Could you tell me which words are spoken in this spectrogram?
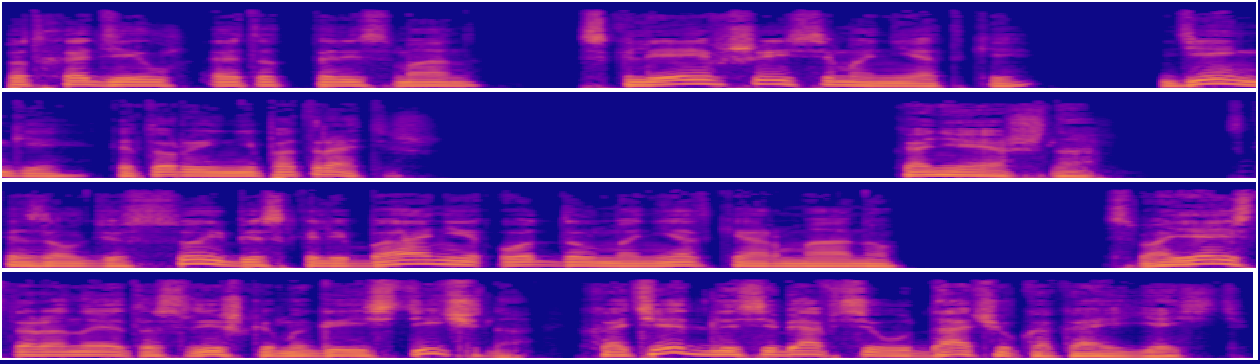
подходил этот талисман, склеившиеся монетки, деньги, которые не потратишь. «Конечно», — сказал Дюссо и без колебаний отдал монетки Арману. «С моей стороны это слишком эгоистично, хотеть для себя всю удачу, какая есть».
